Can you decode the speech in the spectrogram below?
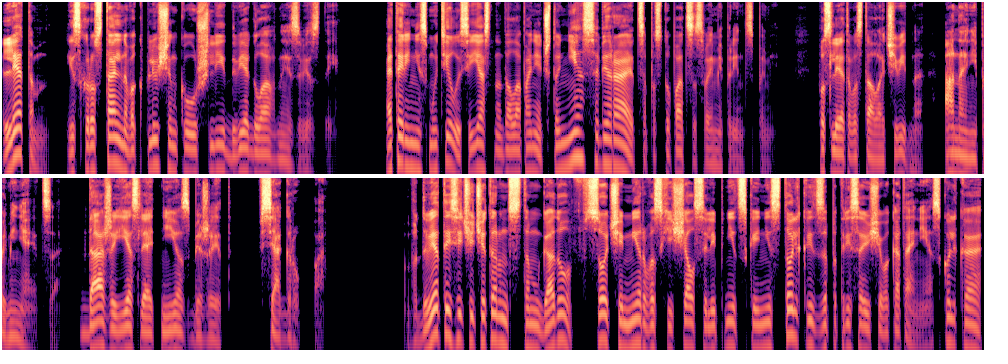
Летом из Хрустального к Плющенко ушли две главные звезды. Этери не смутилась и ясно дала понять, что не собирается поступаться своими принципами. После этого стало очевидно, она не поменяется, даже если от нее сбежит вся группа. В 2014 году в Сочи мир восхищался Лепницкой не столько из-за потрясающего катания, сколько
